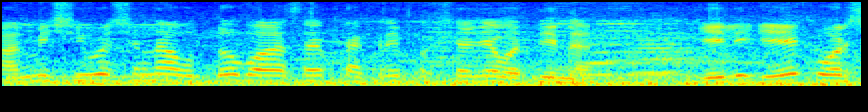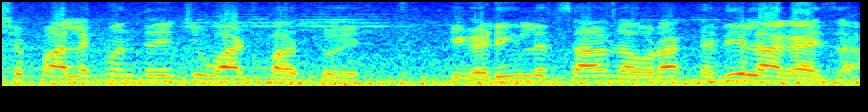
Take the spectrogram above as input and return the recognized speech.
आम्ही शिवसेना उद्धव बाळासाहेब ठाकरे पक्षाच्या वतीनं गेली एक वर्ष पालकमंत्र्यांची वाट पाहतोय की गडिंग्लजचा दौरा कधी लागायचा?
